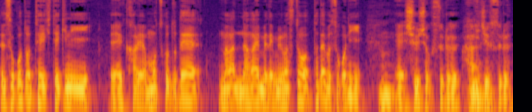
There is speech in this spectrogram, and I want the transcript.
でそこと定期的に、えー、関わりを持つことで、ま、長い目で見ますと、例えばそこに、うん、えー、就職する、移住する、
